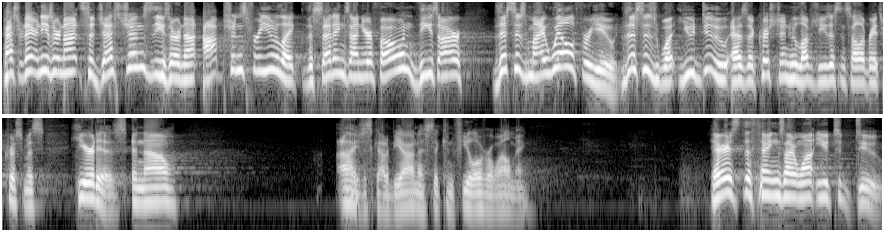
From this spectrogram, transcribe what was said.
Pastor Darren, these are not suggestions, these are not options for you, like the settings on your phone. These are, this is my will for you. This is what you do as a Christian who loves Jesus and celebrates Christmas here it is. And now, I just got to be honest, it can feel overwhelming. Here's the things I want you to do.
